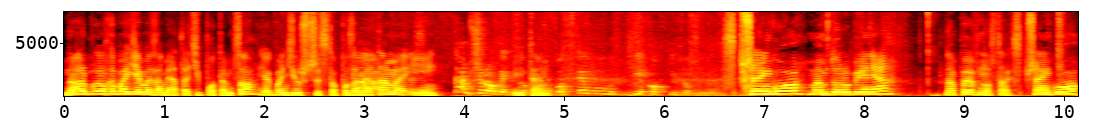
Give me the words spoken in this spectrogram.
No albo no, chyba idziemy zamiatać i potem co? Jak będzie już czysto, pozamiatamy A, i Tam środek i ten. ten. bo z tyłu dwie kopki zrobiłem. sprzęgło mam do robienia. Na pewno tak, sprzęgło,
